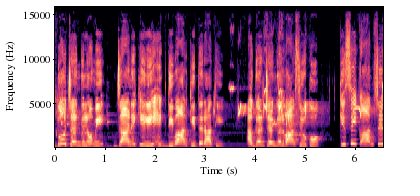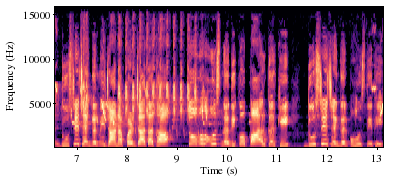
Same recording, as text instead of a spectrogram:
दो जंगलों में जाने के लिए एक दीवार की तरह थी। अगर जंगल वासियों को किसी काम से दूसरे जंगल में जाना पड़ जाता था तो वह उस नदी को पार करके दूसरे जंगल पहुँचते थे।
